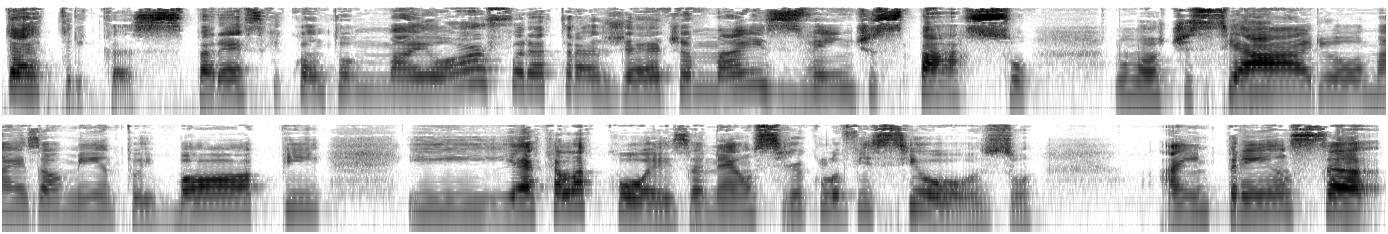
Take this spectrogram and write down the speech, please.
tétricas. Parece que quanto maior for a tragédia, mais vende espaço no noticiário, mais aumenta o ibope e, e é aquela coisa, né? Um círculo vicioso. A imprensa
